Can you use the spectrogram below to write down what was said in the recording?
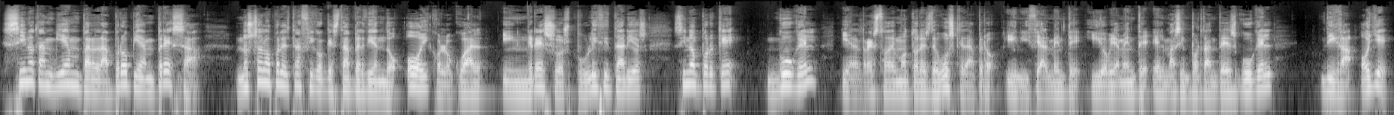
sino también para la propia empresa, no solo por el tráfico que está perdiendo hoy, con lo cual ingresos publicitarios, sino porque Google y el resto de motores de búsqueda, pero inicialmente y obviamente el más importante es Google, diga, oye,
